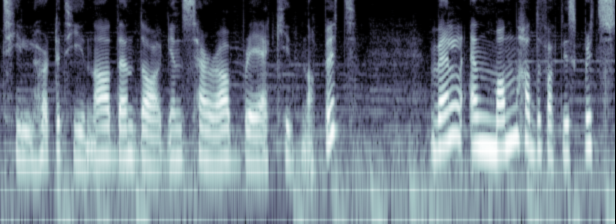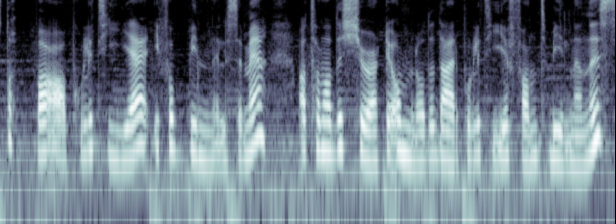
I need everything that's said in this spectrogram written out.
tilhørte Tina den dagen Sarah ble kidnappet? Vel, en mann hadde faktisk blitt stoppa av politiet i forbindelse med at han hadde kjørt i området der politiet fant bilen hennes,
